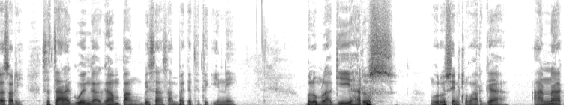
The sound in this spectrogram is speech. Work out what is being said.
Eh sorry, secara gue nggak gampang bisa sampai ke titik ini. Belum lagi harus ngurusin keluarga, anak.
